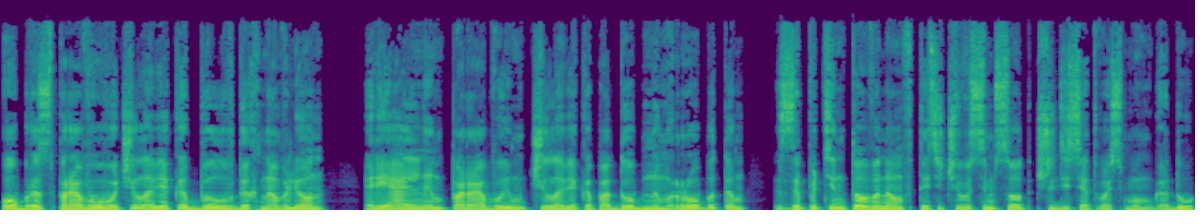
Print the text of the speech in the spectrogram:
Образ парового человека был вдохновлен реальным паровым человекоподобным роботом, запатентованным в 1868 году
